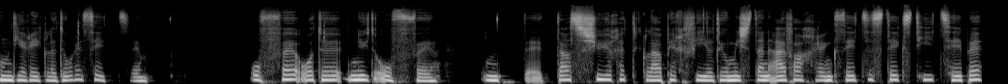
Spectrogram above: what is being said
um die Regeln durchzusetzen. Offen oder nicht offen. Und äh, das scheuert, glaube ich, viel. Darum ist es dann einfacher, einen Gesetzestext hinzuheben,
